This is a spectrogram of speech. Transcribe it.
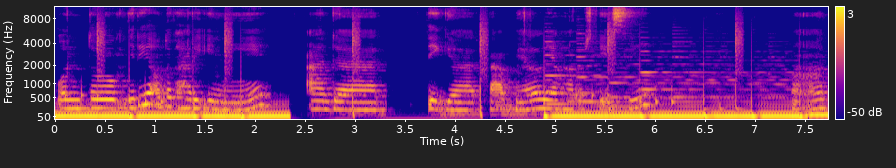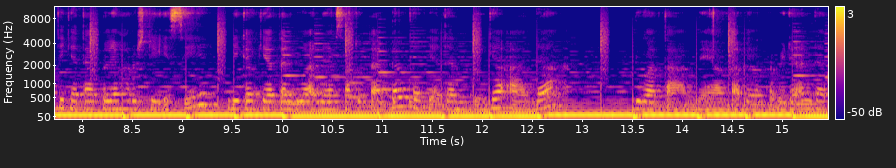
untuk jadi untuk hari ini ada tiga tabel yang harus diisi. Tiga tabel yang harus diisi. Di kegiatan dua ada satu tabel kegiatan tiga ada dua tabel. Tabel perbedaan dan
